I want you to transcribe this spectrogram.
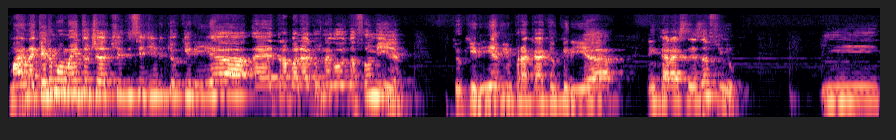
Mas naquele momento eu já tinha decidido que eu queria é, trabalhar com os negócios da família, que eu queria vir para cá, que eu queria encarar esse desafio. E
